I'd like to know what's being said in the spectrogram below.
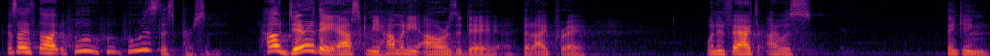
because I thought, who, who, who is this person? How dare they ask me how many hours a day that I pray? When in fact, I was thinking,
